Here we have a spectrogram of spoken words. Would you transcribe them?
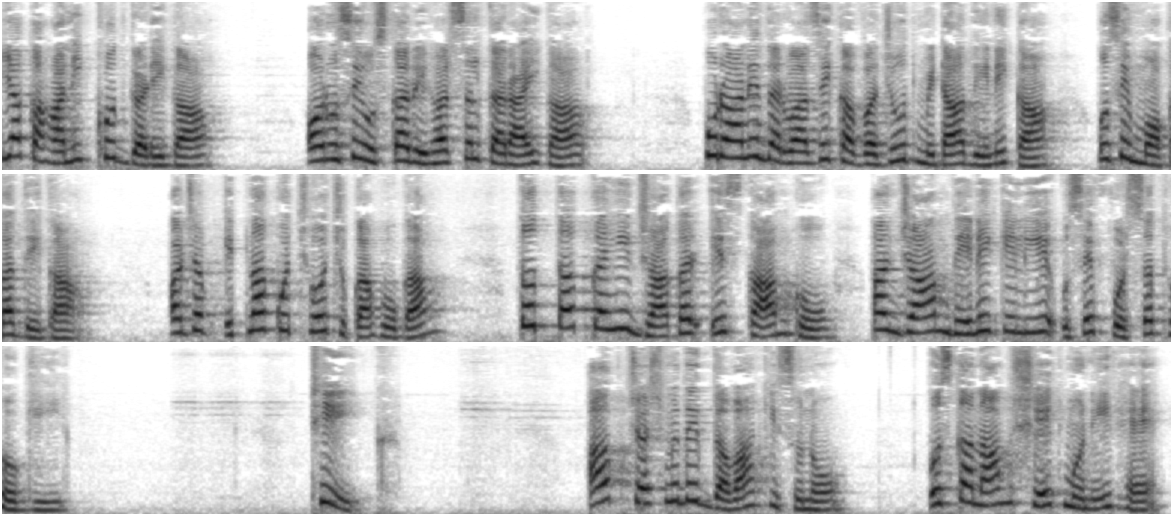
या कहानी खुद गढ़ेगा और उसे उसका रिहर्सल कराएगा। पुराने दरवाजे का वजूद मिटा देने का उसे मौका देगा। और जब इतना कुछ हो चुका होगा तो तब कहीं जाकर इस काम को अंजाम देने के लिए उसे फुर्सत होगी। ठीक। अब चश्मदीद गवाह की सुनो। उसका नाम शेख मुनीर है,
